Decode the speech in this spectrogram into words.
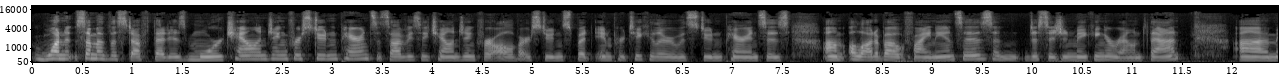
one some of the stuff that is more challenging for student parents it's obviously challenging for all of our students but in particular with student parents is um, a lot about finances and decision making around that um,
